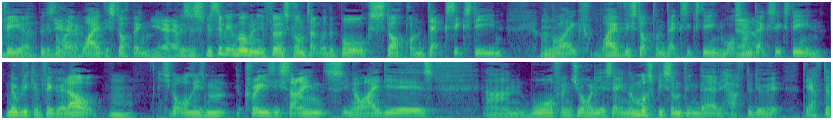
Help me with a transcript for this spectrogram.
fear because they're Yeah. like, "Why are they stopping?" Yeah. There's a specific moment in First Contact where the Borg stop on deck 16, and they're like, "Why have they stopped on deck 16? What's on deck 16?" Nobody can figure it out. She's got all these crazy science, you know, ideas. And Worf and Geordi are saying there must be something there. They have to do it. They have to.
